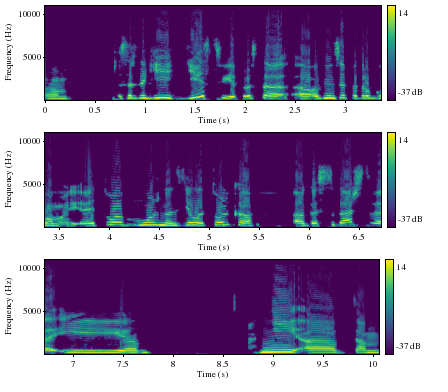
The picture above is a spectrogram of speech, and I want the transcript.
э, стратегий действий просто э, организовать по-другому. Это можно сделать только э, государство и э, не э, там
